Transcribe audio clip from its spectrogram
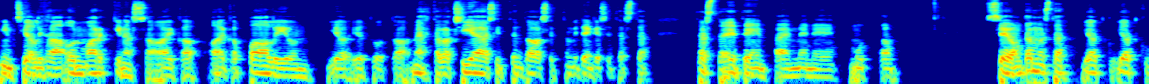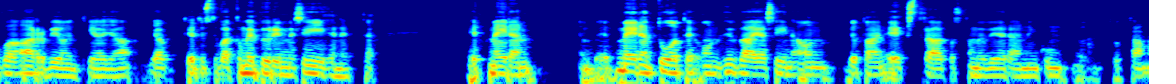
niin siellä on markkinassa aika, aika paljon ja, ja tota, nähtäväksi jää sitten taas, että miten se tästä, tästä eteenpäin menee, mutta se on tämmöistä jatku, jatkuvaa arviointia ja, ja tietysti vaikka me pyrimme siihen, että, että meidän meidän tuote on hyvä ja siinä on jotain ekstraa, koska me viedään niin kuin, tota,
